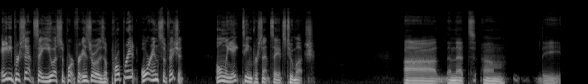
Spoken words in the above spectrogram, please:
Eighty percent say U.S. support for Israel is appropriate or insufficient. Only eighteen percent say it's too much. uh, and that um, the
